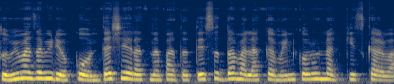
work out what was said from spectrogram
तुम्ही माझा व्हिडिओ कोणत्या शहरातनं पाहता ते सुद्धा मला कमेंट करून नक्कीच कळवा.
